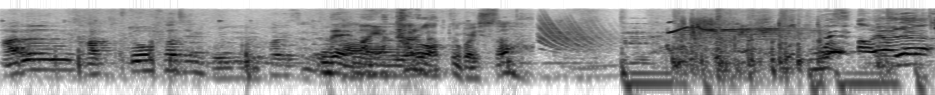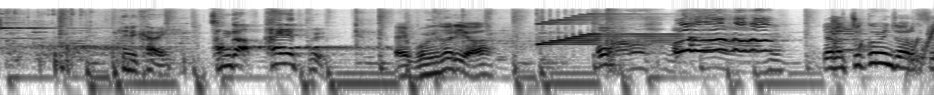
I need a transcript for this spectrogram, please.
다른 각도 사진 보여드리도록 하겠습니다. 네. 아 아, 여러 각도가 있어? 아 야야. 페니카이. 정답 파인애플. 에이 뭔 소리야 어? 야나 쭈꾸미인 줄 알았어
